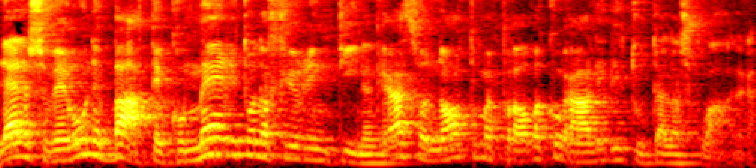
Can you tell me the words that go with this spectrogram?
L'Elas Verone batte con merito la Fiorentina grazie a un'ottima prova corale di tutta la squadra.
